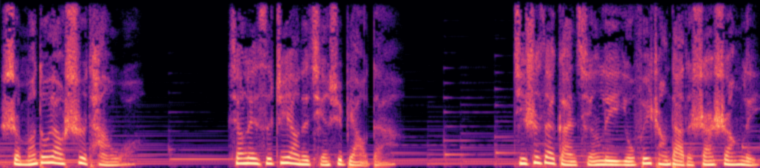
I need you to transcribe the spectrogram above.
什么都要试探我，像类似这样的情绪表达，即使在感情里有非常大的杀伤力，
